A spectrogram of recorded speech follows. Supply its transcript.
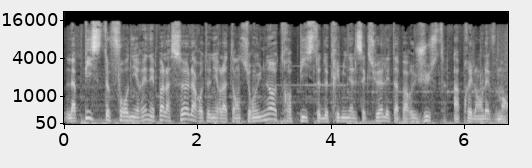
La piste Fourniret n'est pas la seule à retenir l'attention. Une autre piste de criminel sexuel est apparue juste après l'enlèvement.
